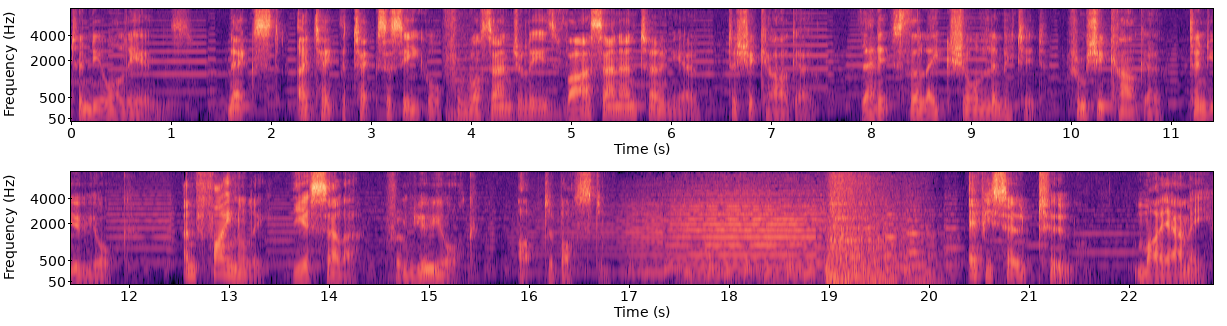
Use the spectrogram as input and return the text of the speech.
to New Orleans. Next, I take the Texas Eagle from Los Angeles via San Antonio to Chicago. Then it's the Lakeshore Limited from Chicago to New York. And finally, the Acela from New York up to Boston. Episode 2 Miami.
